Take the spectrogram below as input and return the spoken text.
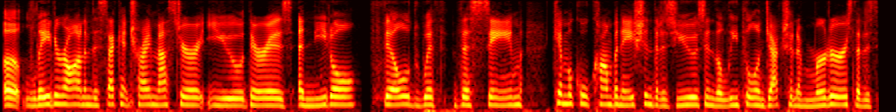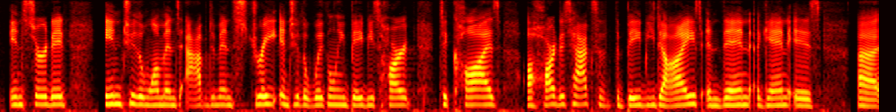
Uh, later on in the second trimester, you there is a needle filled with the same chemical combination that is used in the lethal injection of murderers that is inserted into the woman's abdomen, straight into the wiggling baby's heart to cause a heart attack so that the baby dies, and then again is uh,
